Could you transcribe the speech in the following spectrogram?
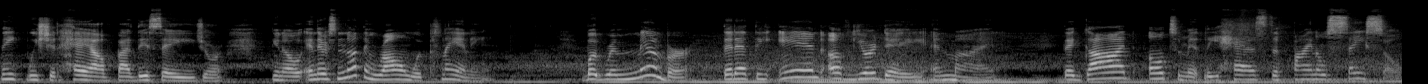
think we should have by this age, or you know, and there's nothing wrong with planning. But remember that at the end of your day and mine, that God ultimately has the final say so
